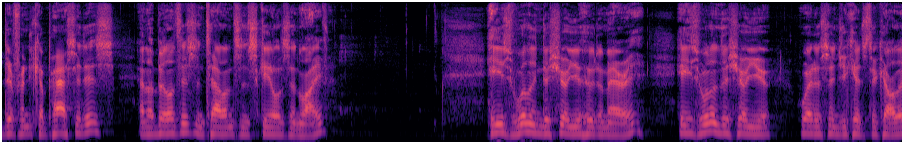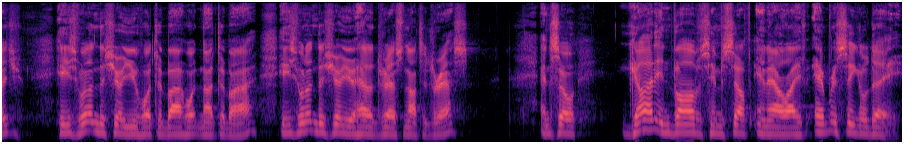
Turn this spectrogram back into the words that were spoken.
different capacities and abilities and talents and skills in life. He's willing to show you who to marry. He's willing to show you where to send your kids to college. He's willing to show you what to buy, what not to buy. He's willing to show you how to dress, not to dress. And so God involves himself in our life every single day.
